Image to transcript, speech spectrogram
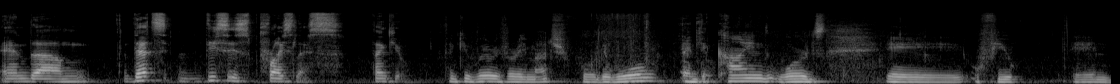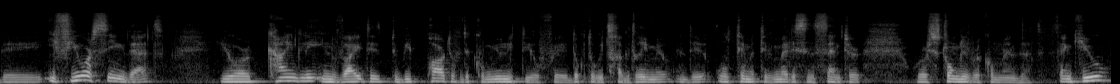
And um, that's, this is priceless. Thank you. Thank you very, very much for the warm and the kind words uh, of you. And uh, if you are seeing that, you are kindly invited to be part of the community of uh, Dr. Itzhak Dreamer and the Alternative Medicine Center. We strongly recommend that. Thank you,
